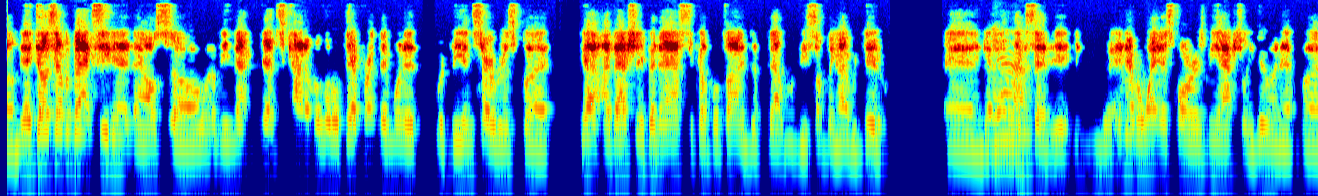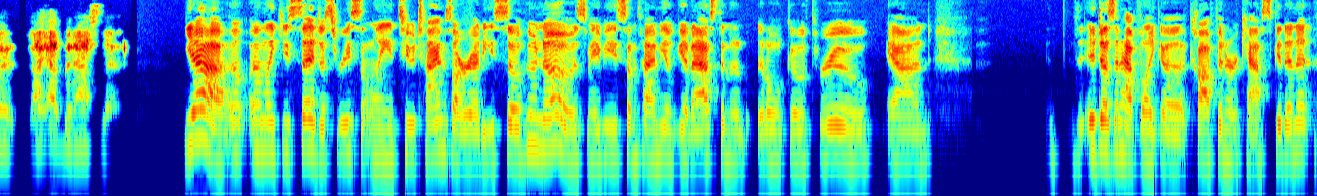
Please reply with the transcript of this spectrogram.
Um, it does have a back seat in it now, so I mean that that's kind of a little different than when it would be in service. But yeah, I've actually been asked a couple times if that would be something I would do. And uh, Yeah. like I said, it, it never went as far as me actually doing it, but I have been asked that. Yeah, and like you said, just recently, two times already. So who knows? Maybe sometime you'll get asked and it, it'll go through, and it doesn't have like a coffin or a casket in it.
